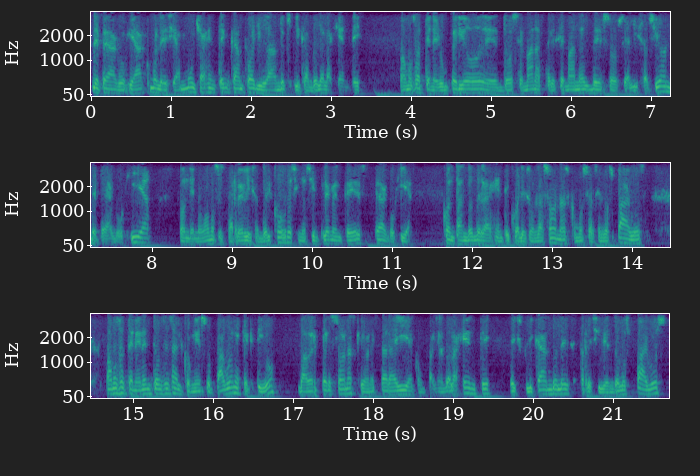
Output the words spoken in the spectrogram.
de pedagogía, como le decía, mucha gente en campo ayudando, explicándole a la gente Vamos a tener un periodo de dos semanas, tres semanas de socialización, de pedagogía, donde no vamos a estar realizando el cobro, sino simplemente es pedagogía, contándole a la gente cuáles son las zonas, cómo se hacen los pagos. Vamos a tener entonces al comienzo pago en efectivo, va a haber personas que van a estar ahí acompañando a la gente, explicándoles, recibiendo los pagos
